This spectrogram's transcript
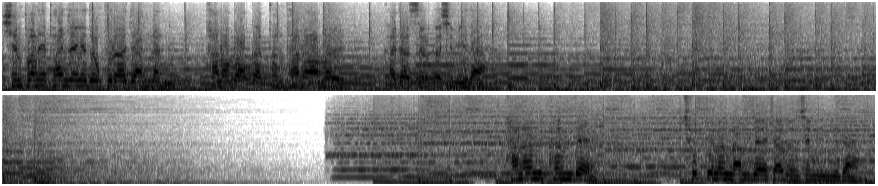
심판의 판정에도 굴하지 않는 단호박 같은 단호함을 가졌을 것입니다. 단언컨대 축구는 남자의 자존심입니다.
